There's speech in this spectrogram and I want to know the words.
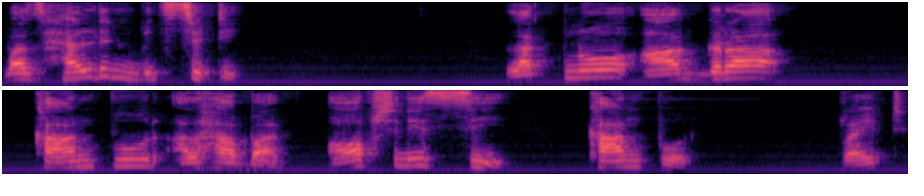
was held in which city? Lucknow, Agra, Kanpur, Allahabad. Option is C. Kanpur. Right.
